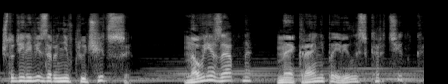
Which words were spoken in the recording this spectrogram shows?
что телевизор не включится, но внезапно на экране появилась картинка.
